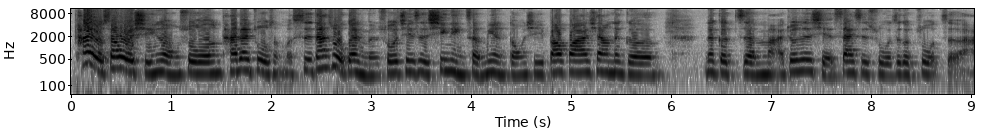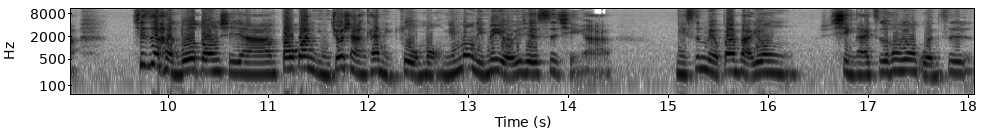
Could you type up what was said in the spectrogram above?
他有稍微形容说他在做什么事，但是我跟你们说，其实心灵层面的东西，包括像那个那个真嘛，就是写赛事书的这个作者啊，其实很多东西啊，包括你就想看你做梦，你梦里面有一些事情啊，你是没有办法用醒来之后用文字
